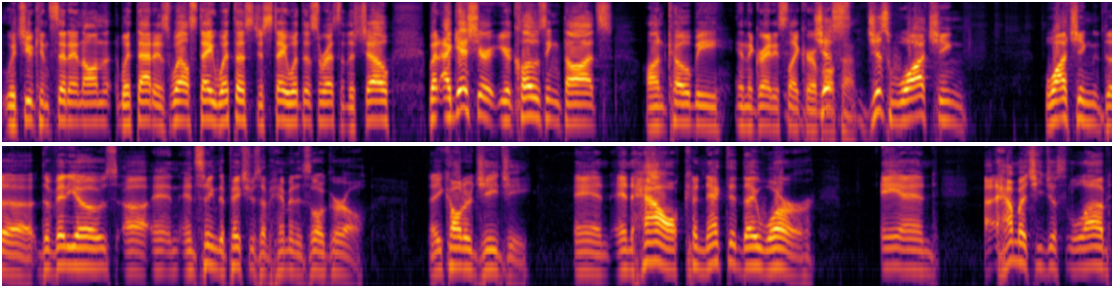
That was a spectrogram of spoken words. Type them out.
which you can sit in on with that as well. Stay with us, just stay with us the rest of the show. But I guess your your closing thoughts on Kobe and the greatest Laker of just all time. just watching watching the the videos uh, and and seeing the pictures of him and his little girl. Now, He called her Gigi, and and how connected they were, and Uh, how much he just loved.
